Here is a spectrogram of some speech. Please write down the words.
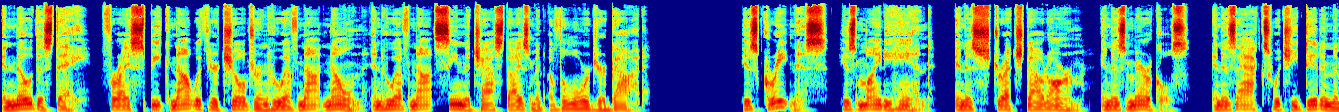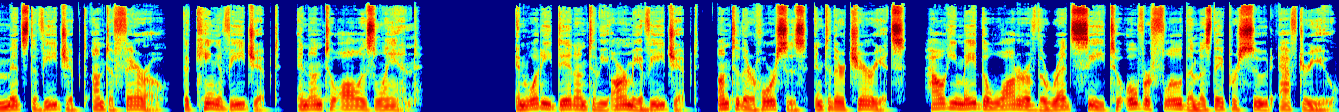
And know this day, for I speak not with your children who have not known and who have not seen the chastisement of the Lord your God. His greatness, his mighty hand, and his stretched out arm, and his miracles, and his acts which he did in the midst of Egypt unto Pharaoh, the king of Egypt, and unto all his land. And what he did unto the army of Egypt, unto their horses and to their chariots, how he made the water of the Red Sea to overflow them as they pursued after you,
